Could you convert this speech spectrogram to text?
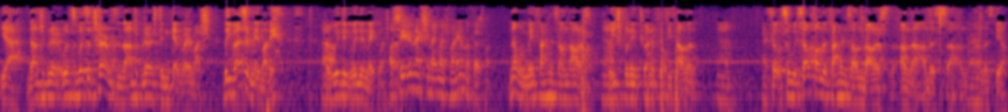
yeah, the entrepreneur, with, with the terms, the entrepreneurs didn't get very much. The investor made money, but Ah. we didn't, we didn't make much. Oh, so you didn't actually make much money on the first one? No, we made $500,000. Yeah. We each put in 250000 Yeah. So, so we self-funded $500,000 on, on this, uh, on, on this deal.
